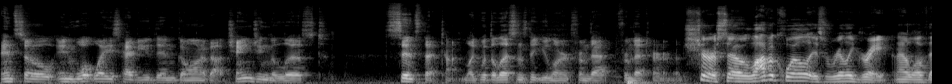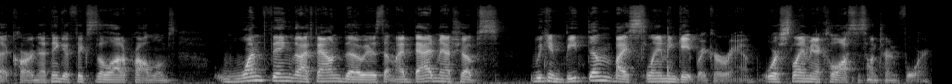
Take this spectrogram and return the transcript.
And so, in what ways have you then gone about changing the list since that time? Like with the lessons that you learned from that from that tournament. Sure. So Lava Coil is really great, and I love that card, and I think it fixes a lot of problems. One thing that I found though is that my bad matchups we can beat them by slamming Gatebreaker Ram or slamming a Colossus on turn four.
